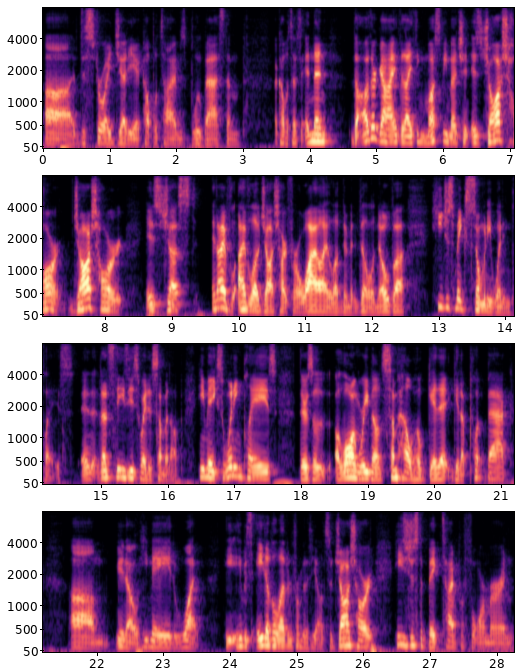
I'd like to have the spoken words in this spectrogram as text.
uh, destroyed Cedi a couple times, blew bassed him a couple times, and then the other guy that I think must be mentioned is Josh Hart. Josh Hart is just, and I've I've loved Josh Hart for a while. I loved him at Villanova he just makes so many winning plays. And that's the easiest way to sum it up. He makes winning plays. There's a, a long rebound. Somehow he'll get it, get a putback. Um, you know, he made what? He, he was 8 of 11 from the field. So Josh Hart, he's just a big time performer. And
